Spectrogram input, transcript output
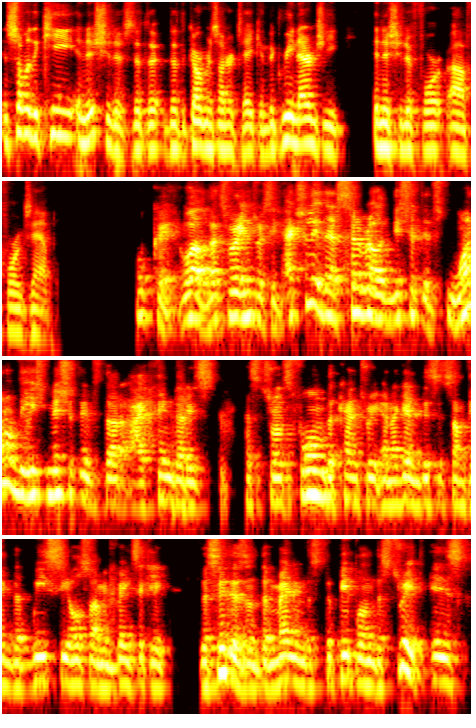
in some of the key initiatives that the, that the government's undertaken, the green energy initiative, for uh, for example? Okay, well, that's very interesting. Actually, there are several initiatives. One of the initiatives that I think that is has transformed the country, and again, this is something that we see also. I mean, basically, the citizens, the men in the, the people in the street, is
